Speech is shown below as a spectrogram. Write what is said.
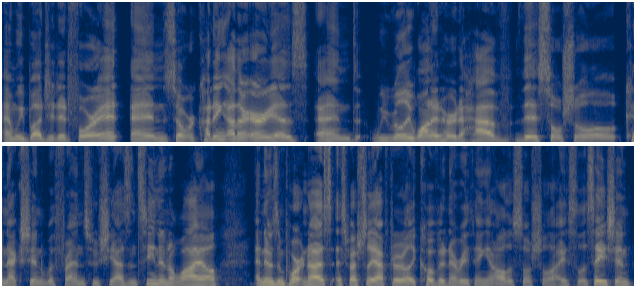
and we budgeted for it. And so we're cutting other areas. And we really wanted her to have this social connection with friends who she hasn't seen in a while. And it was important to us, especially after like COVID and everything and all the social isolation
